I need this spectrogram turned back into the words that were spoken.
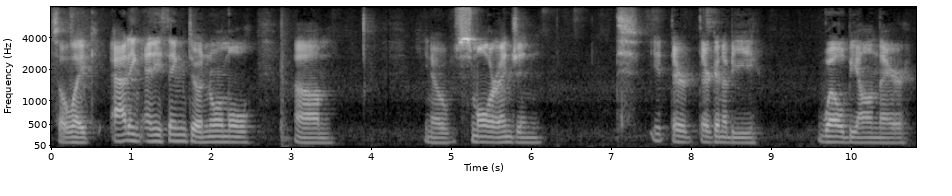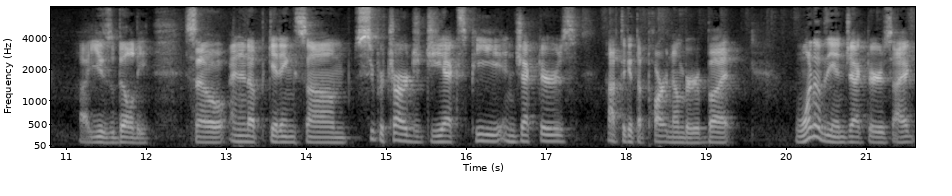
So like adding anything to a normal, um, you know, smaller engine it, they're they're to be well beyond their uh, usability. So ended up getting some supercharged GXP injectors. I have to get the part number, but one of the injectors, I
